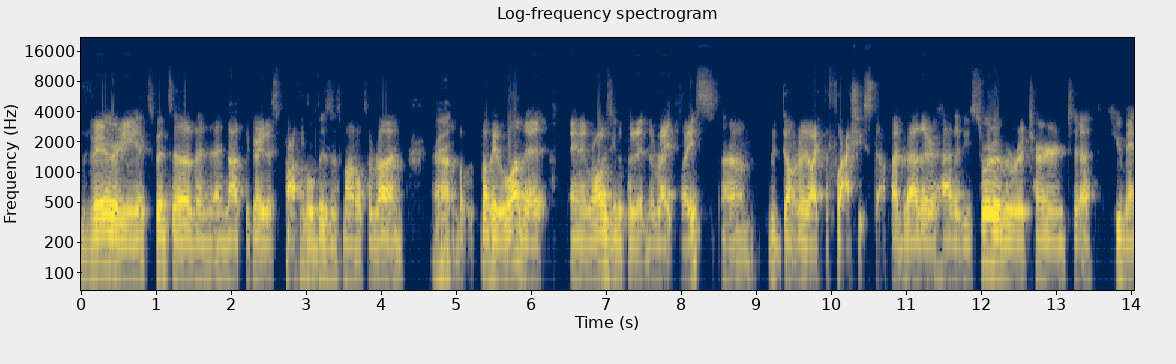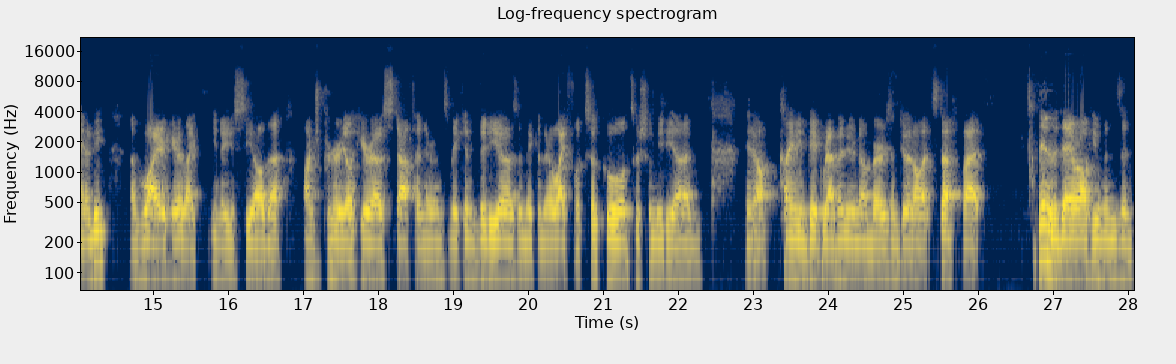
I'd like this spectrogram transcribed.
very expensive and, and not the greatest profitable business model to run. Right. um, but, but we love it and we're always going to put it in the right place. Um, we don't really like the flashy stuff. I'd rather have it be sort of a return to humanity of why you're here. Like you know you see all the entrepreneurial hero stuff and everyone's making videos and making their life look so cool on social media and you know, claiming big revenue numbers and doing all that stuff. But at the end of the day, we're all humans and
